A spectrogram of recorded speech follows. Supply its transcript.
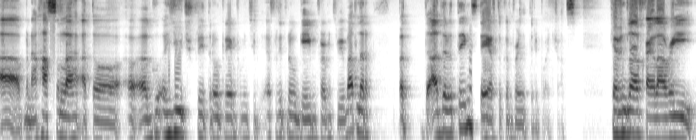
uh, menang hustle lah atau a, a, a huge free throw game from a free throw game from Jimmy Butler. But the other things they have to convert the three point shots. Kevin Love, Kyle Lowry,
